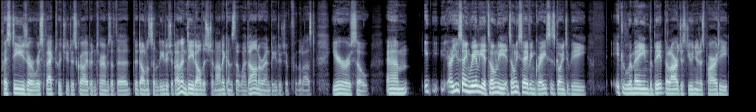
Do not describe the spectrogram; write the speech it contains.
prestige or respect which you describe in terms of the the Donaldson leadership and indeed all the shenanigans that went on around leadership for the last year or so. Um, it, are you saying really it's only it's only saving grace is going to be it'll remain the the largest unionist party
